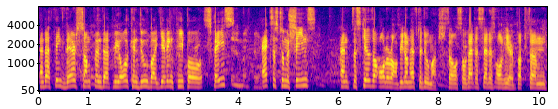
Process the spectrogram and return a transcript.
and I think there's something that we all can do by giving people space, access to machines, and the skills are all around. We don't have to do much. So, so that is that is all here. But um,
